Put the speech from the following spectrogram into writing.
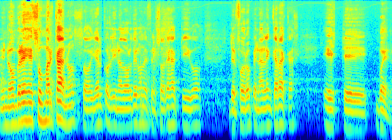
mi nombre es Jesús Marcano, soy el coordinador de los defensores activos del Foro Penal en Caracas. Este, bueno,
